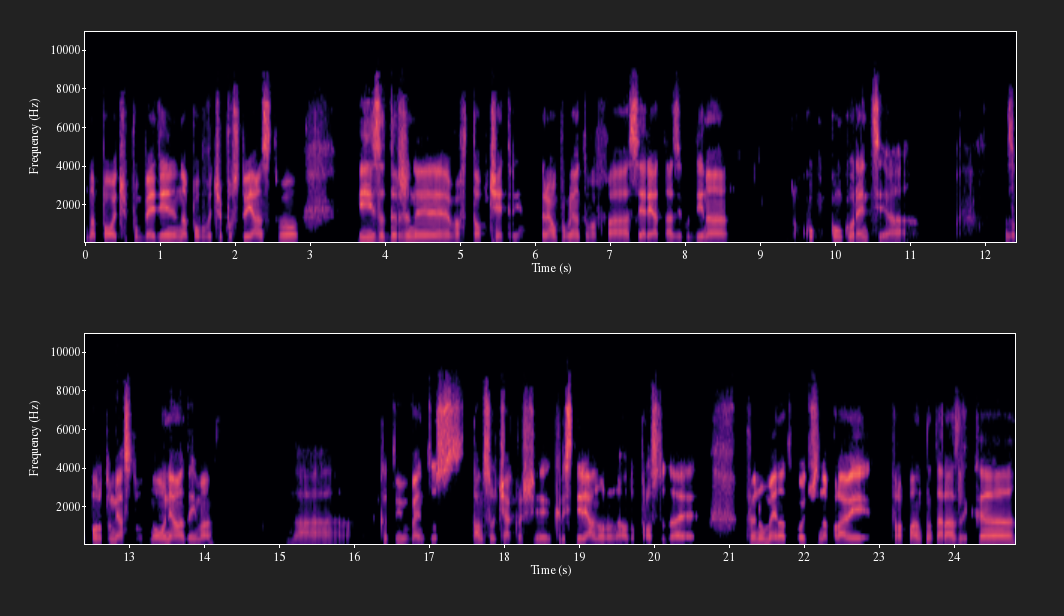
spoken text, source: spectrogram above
на повече победи, на повече постоянство и задържане в топ 4. Реално погледнато в а, серия тази година конкуренция за първото място отново няма да има. А, като Ювентус, там се очакваше Кристиляно Роналдо просто да е феноменът, който ще направи фрапантната разлика.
